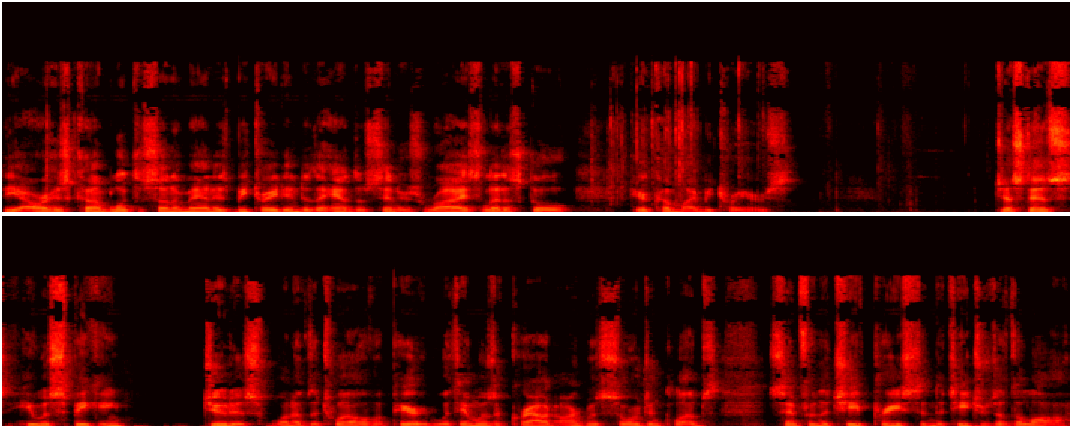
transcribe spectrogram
The hour has come. Look, the Son of Man is betrayed into the hands of sinners. Rise, let us go. Here come my betrayers. Just as he was speaking, Judas, one of the twelve, appeared. With him was a crowd armed with swords and clubs, sent from the chief priests and the teachers of the law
